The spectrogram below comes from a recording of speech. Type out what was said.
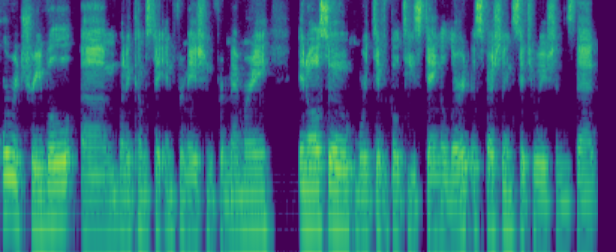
poor retrieval um, when it comes to information from memory, and also more difficulty staying alert, especially in situations that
